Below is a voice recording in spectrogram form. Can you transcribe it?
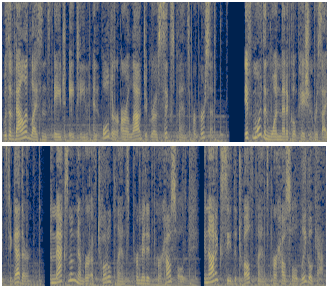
with a valid license age 18 and older are allowed to grow six plants per person. If more than one medical patient resides together, the maximum number of total plants permitted per household cannot exceed the 12 plants per household legal cap.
